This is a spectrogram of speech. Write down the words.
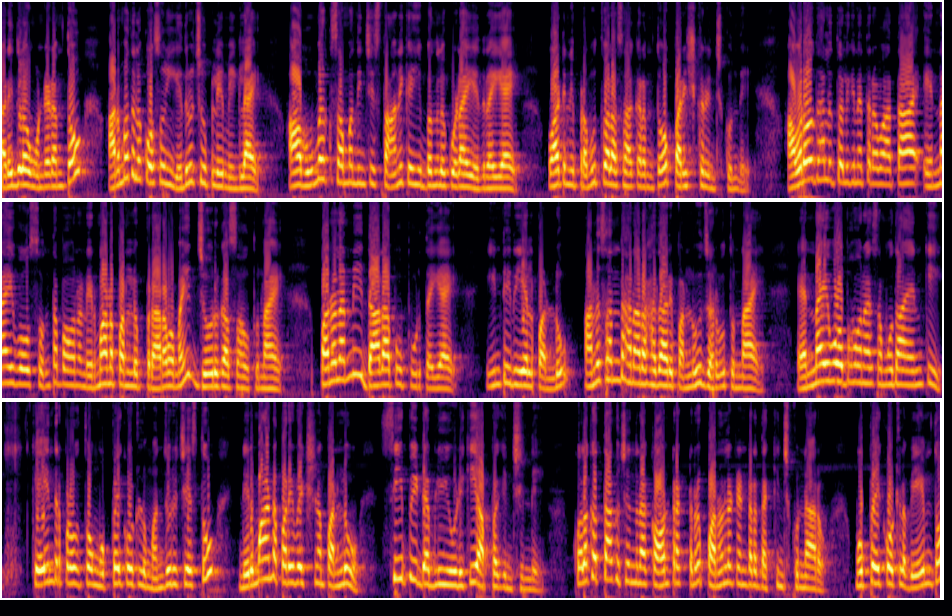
పరిధిలో ఉండడంతో అనుమతుల కోసం ఎదురుచూపులే మిగిలాయి. ఆ భూములకు సంబంధించి స్థానిక ఇబ్బందులు కూడా ఎదురయ్యాయి. వాటిని ప్రభుత్వాల సహకారంతో పరిష్కరించుకుంది. అవరోధాలు తొలగిన తర్వాత ఎన్ఐఓ సొంత భవన నిర్మాణ పనులు ప్రారంభమై జోరుగా సాగుతున్నాయి. పనులన్నీ దాదాపు పూర్తయ్యాయి. ఇంటీరియల్ పనులు అనుసంధాన రహదారి పనులు జరుగుతున్నాయి. ఎన్ఐఓ భవన సముదాయానికి కేంద్ర ప్రభుత్వం ముప్పై కోట్లు మంజూరు చేస్తూ నిర్మాణ పర్యవేక్షణ పనులు సిపిడబ్ల్యూడికి అప్పగించింది. కోలకత్తాకు చెందిన కాంట్రాక్టర్ పనుల టెండర్ దక్కించుకున్నారు. ముప్పై కోట్ల వ్యయంతో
